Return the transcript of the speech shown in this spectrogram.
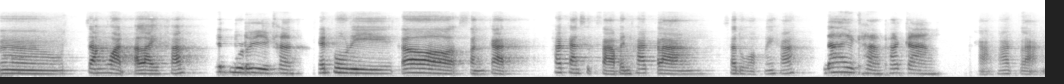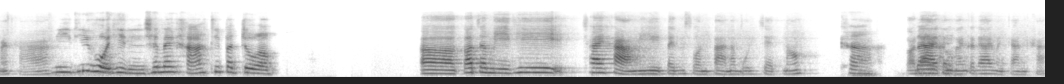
อ่าจังหวัดอะไรคะเพชรบุรีค่ะเพชรบุรีก็สังกัดภาคการศึกษาเป็นภาคกลางสะดวกไหมคะ ได้ค่ะภาคกลางค่ะภาคกลางนะคะ มีที่หัวหินใช่ไหมคะ ที่ประจวบ เอ่อก็จะมีที่ใช่ค่ะมีเป็นสวนป่านาบุญเจ็ดเนาะค่ะ ก็ได้ตรงนั้นก็ได้เหมือนกันค่ะ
